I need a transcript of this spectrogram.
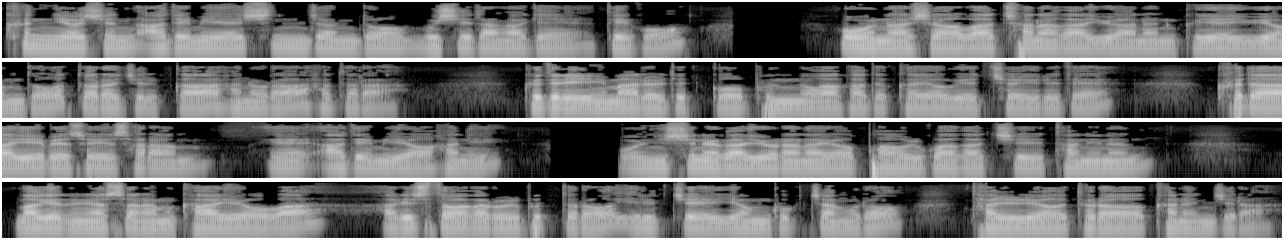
큰 여신 아데미의 신전도 무시당하게 되고 온 아시아와 천하가 유하는 그의 위험도 떨어질까 하노라 하더라. 그들이 이 말을 듣고 분노가 가득하여 외쳐 이르되 크다 예배소의 사람의 아데미여 하니 온 시내가 요란하여 바울과 같이 다니는 마게도냐 사람 가이오와 아리스토아가를 붙들어 일제 영국장으로 달려 들어가는지라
